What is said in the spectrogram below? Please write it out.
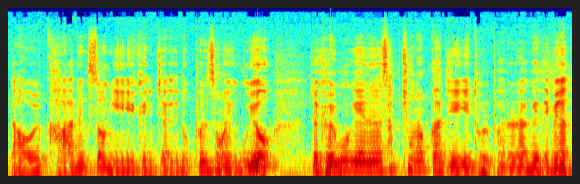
나올 가능성이 굉장히 높은 상황이고요. 자, 결국에는 3,000원까지 돌파를 하게 되면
